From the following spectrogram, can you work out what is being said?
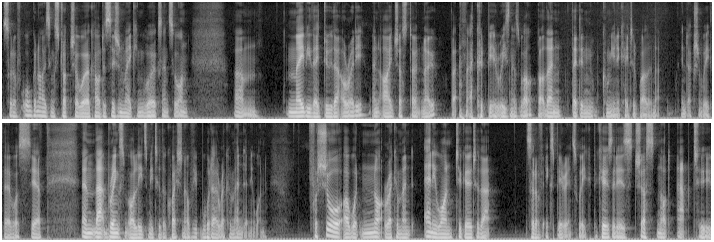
sort of organizing structure work, how decision making works, and so on. Um, maybe they do that already, and I just don't know. That that could be a reason as well. But then they didn't communicate it well in that induction week. There was yeah, and that brings or leads me to the question of would I recommend anyone? For sure, I would not recommend anyone to go to that sort of experience week because it is just not apt to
